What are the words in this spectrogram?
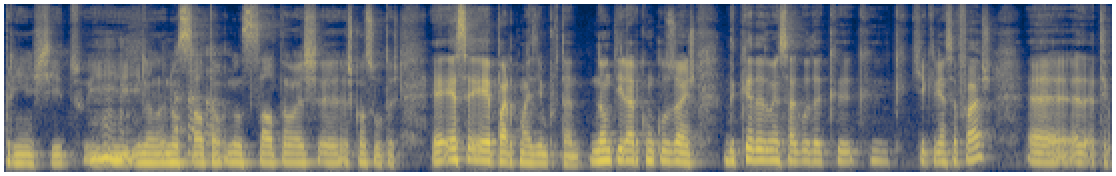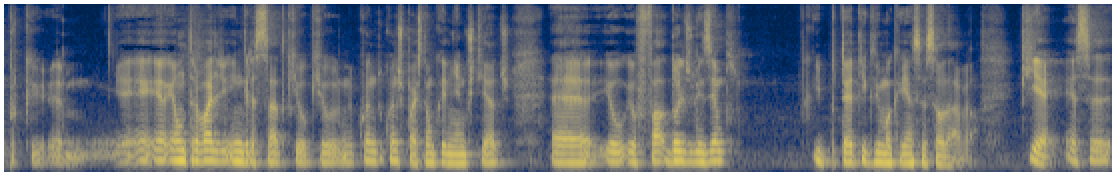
preenchido e, uhum. e não, não, se saltam, não se saltam as, as consultas. É, essa é a parte mais importante. Não tirar conclusões de cada doença aguda que, que, que a criança faz, uh, até porque é, é, é, um trabalho engraçado que eu, que eu quando, quando os pais estão um bocadinho angustiados, eu, eu dou-lhes um exemplo hipotético de uma criança saudável que é essa.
